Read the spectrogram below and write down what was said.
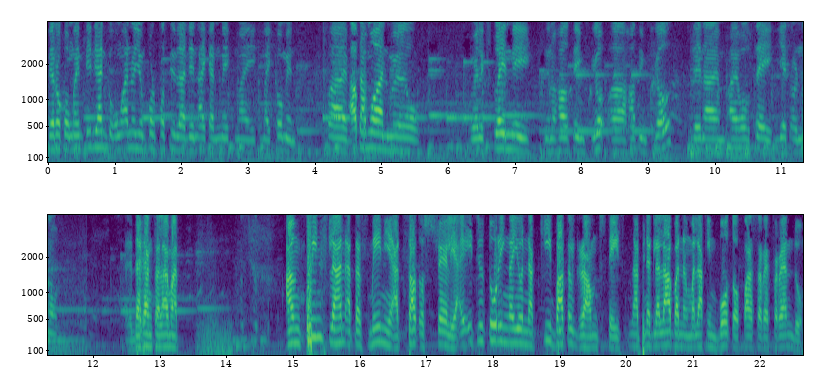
Pero kung maintindihan ko kung ano yung purpose nila, then I can make my my comments. If uh, someone will will explain me, you know, how things go, uh, how things goes, then I'm I will say yes or no. Daghang salamat. Ang Queensland at Tasmania at South Australia ay itinuturing ngayon na key battleground states na pinaglalaban ng malaking boto para sa referendum.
